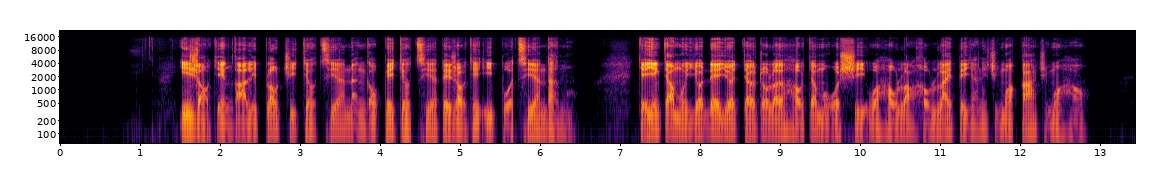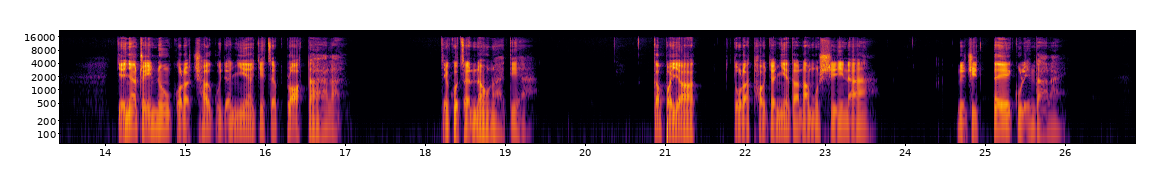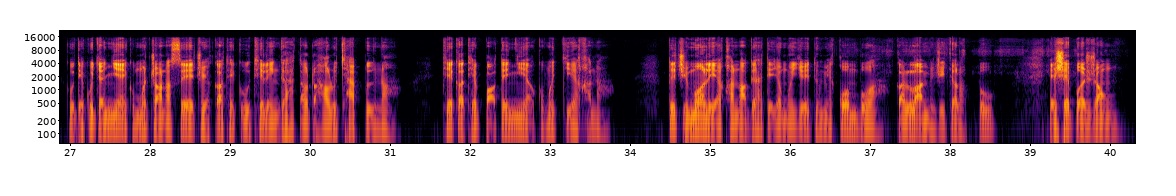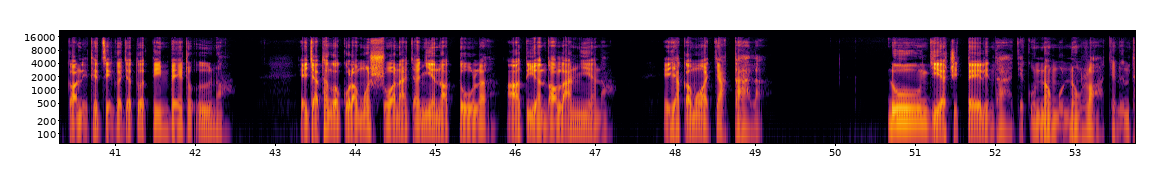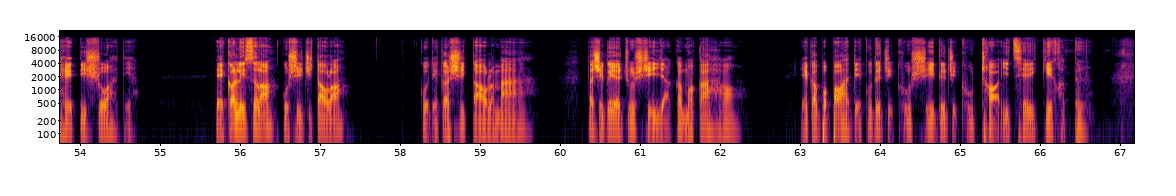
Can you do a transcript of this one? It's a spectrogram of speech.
ý rõ chuyện gà lì bao chi chầu chia, nặng gậu bê chầu chia để rõ chuyện ý bùa chia đờ mù. Chỉ riêng cho một gió đề gió chở trâu lỡ hậu cho một ô xì ô hậu lọ, hậu lai tê dạng thì chỉ mua cá, chỉ mua hậu. Chỉ nhau chỉ nu của là chơi của cho nhia, chỉ sẽ plot ta là. Chỉ của sẽ nâu này hay tiệt các bây giờ tôi là thâu chân nhẹ tao nó một xí na nữ chỉ tê của linh ta lại cụ tiệc của chân nhẹ cũng muốn cho nó xe chỉ có thể cụ thiên linh ga, tao cho họ lúc chả bự nó. Thiết có thể bỏ tê nhiều cũng muốn chia khả nó. Tôi chỉ mua liền khả nó tôi hay tiệc giống mùi dưới tôi miệt quan bùa, có lo mình chỉ cho lập bù để xếp bùa rong còn để thiết diện có cho tôi tìm bề rồi ư nó. Để cho thân của là muốn sửa nè cho nhia nó tu là à tôi nhận đó lan nhia nó. Để cho có mua trả ta là đu gì chỉ tê lên ta chỉ cũng nông muốn nông lọ chỉ nên thế tí số hả tiệt ê, có lý sao đó cụ sĩ chỉ tao đó cụ tiệt có sĩ tao là mà ta chỉ cái chủ sĩ giả có một cá hào. Ê, có bộ bao hả tiệt cụ tôi chỉ cụ sĩ tôi chỉ cụ trò ít chế kỳ khó tư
